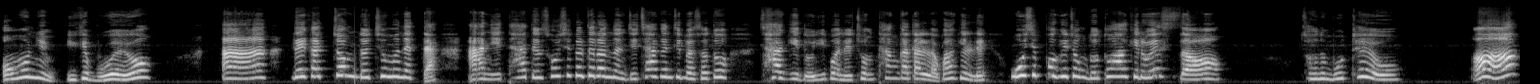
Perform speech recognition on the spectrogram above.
어머님, 이게 뭐예요? 아, 내가 좀 더 주문했다. 아니, 다들 소식을 들었는지 작은 집에서도 자기도 이번에 좀 담가달라고 하길래 50포기 정도 더 하기로 했어. 저는 못해요. 아?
